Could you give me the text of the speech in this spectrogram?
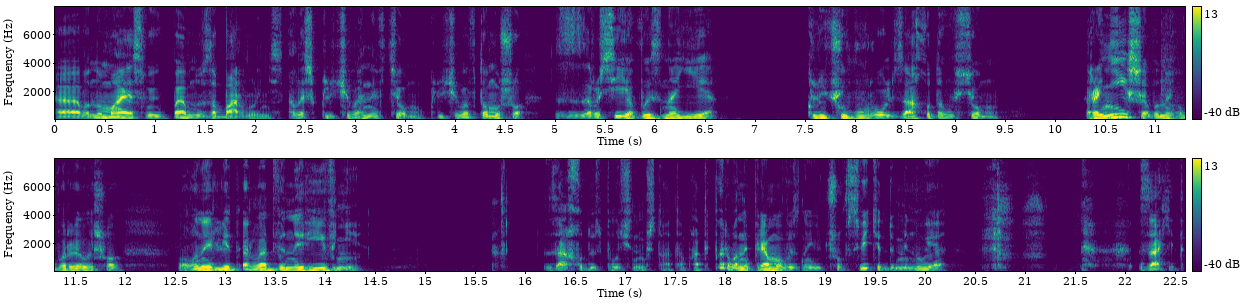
е, воно має свою певну забарвленість. Але ж ключове не в цьому. Ключове в тому, що Росія визнає ключову роль Заходу у всьому. Раніше вони говорили, що вони ледве не рівні Заходу Сполученим Штатам. А тепер вони прямо визнають, що в світі домінує Захід.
